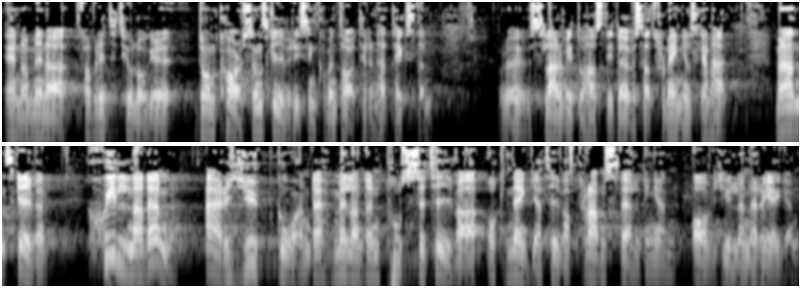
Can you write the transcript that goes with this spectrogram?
en av mina favoritteologer, Don Carson, skriver i sin kommentar till den här texten. Och det är slarvigt och hastigt översatt från engelskan här. Men han skriver, skillnaden är djupgående mellan den positiva och negativa framställningen av gyllene regeln.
